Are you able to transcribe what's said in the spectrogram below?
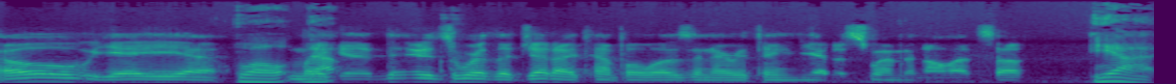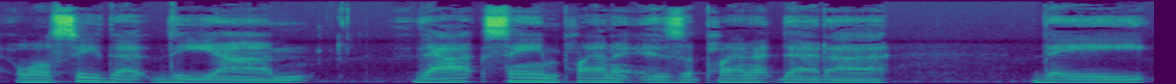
Oh yeah, yeah. yeah. Well, like that- uh, it's where the Jedi Temple was and everything. You had to swim and all that stuff. Yeah, we'll see that the um, that same planet is the planet that uh, they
